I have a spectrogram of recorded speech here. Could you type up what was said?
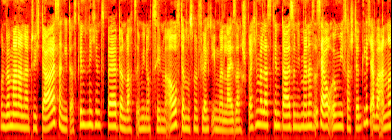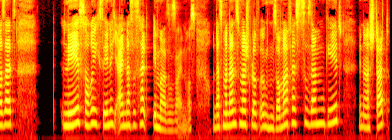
Und wenn man dann natürlich da ist, dann geht das Kind nicht ins Bett, dann wacht es irgendwie noch zehnmal auf, dann muss man vielleicht irgendwann leiser sprechen, weil das Kind da ist. Und ich meine, das ist ja auch irgendwie verständlich, aber andererseits Nee, sorry, ich sehe nicht ein, dass es halt immer so sein muss. Und dass man dann zum Beispiel auf irgendein Sommerfest zusammengeht in einer Stadt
